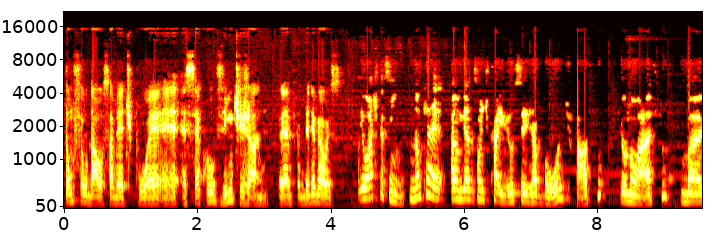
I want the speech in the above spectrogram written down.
tão feudal, sabe? É tipo, é, é, é século XX já, né? É, é bem legal isso. Eu acho que assim, não que a ambientação de Kaiju seja boa, de fato, eu não acho, mas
